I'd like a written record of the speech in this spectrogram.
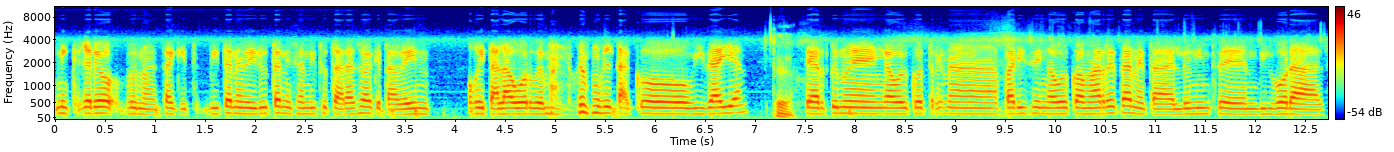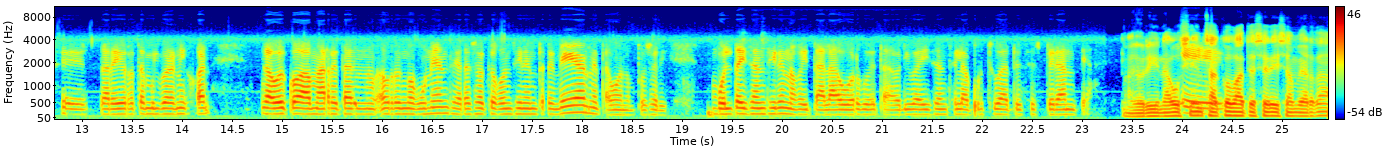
nik gero, bueno, ez dakit, bitan edo irutan izan ditut arazoak eta behin hogeita lau ordu eman duen multako bidaian, Tira. Ze hartu nuen gaueko trena Parisen gaueko amarretan, eta heldu nintzen Bilbora, ze gara horretan Bilbora ni joan, gaueko amarretan aurrengo gunean, ze arazoak egon ziren trenean, eta bueno, pues hori, buelta izan ziren hogeita lau ordu, eta hori bai izan zela purtsu bat ez esperantea. Bai, hori nagusientzako Eh, batez ere izan behar da.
